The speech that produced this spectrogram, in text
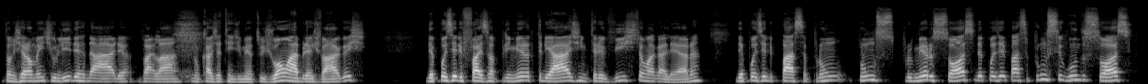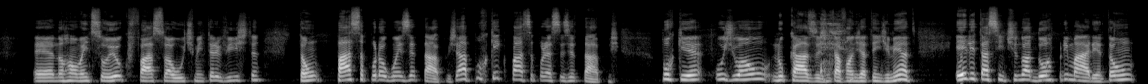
Então, geralmente, o líder da área vai lá, no caso de atendimento, João abre as vagas depois ele faz uma primeira triagem, entrevista uma galera. Depois ele passa para um, um primeiro sócio. Depois ele passa para um segundo sócio. É, normalmente sou eu que faço a última entrevista. Então, passa por algumas etapas. Ah, por que, que passa por essas etapas? Porque o João, no caso, a gente está falando de atendimento, ele está sentindo a dor primária. Então,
